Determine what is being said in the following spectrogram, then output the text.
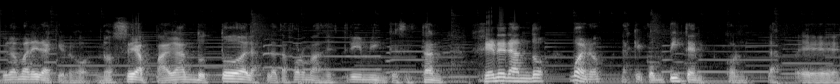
de una manera que no, no sea pagando todas las plataformas de streaming que se están generando, bueno, las que compiten con, eh,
